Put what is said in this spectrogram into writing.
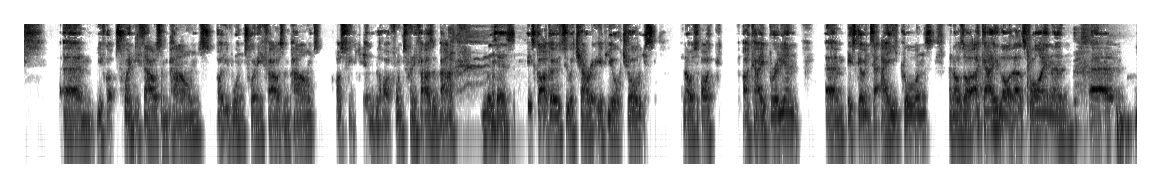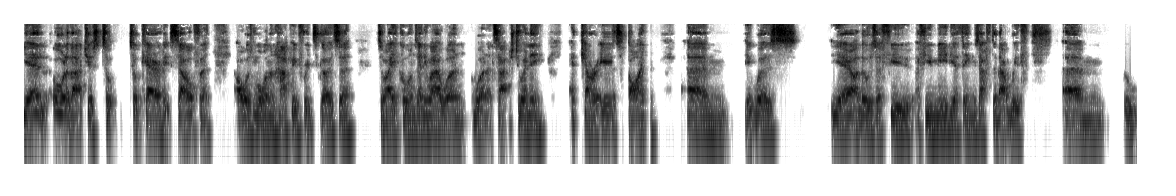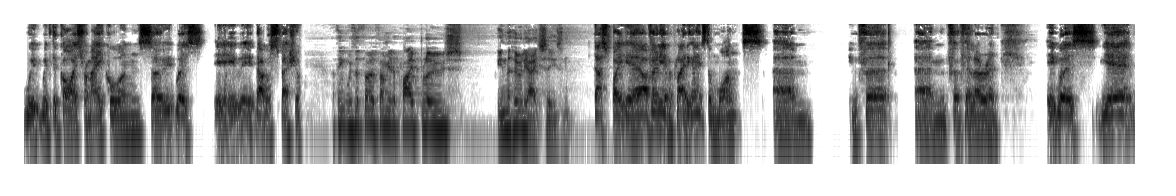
Um, you've got twenty thousand pounds, or you've won twenty thousand pounds. I was thinking, like, I've won twenty thousand pounds, and it says it's got to go to a charity of your choice. And I was like, okay, brilliant. Um, it's going to Acorns, and I was like, okay, like that's fine. And um, yeah, all of that just took took care of itself, and I was more than happy for it to go to to Acorns anyway. I weren't weren't attached to any, any charity at the time. Um, it was yeah, there was a few a few media things after that with um, with, with the guys from Acorns. So it was it, it, that was special. I think it was the first time you'd played Blues in the Houllier season. That's right. Yeah, I've only ever played against them once um, for um, for Villa, and it was yeah.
